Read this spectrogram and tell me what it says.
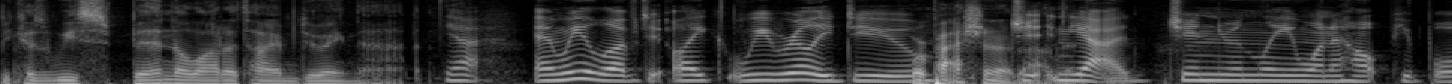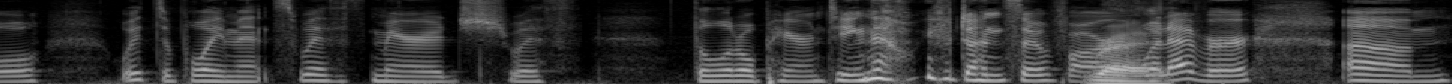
because we spend a lot of time doing that. Yeah. And we love to, like, we really do. We're passionate ge- about it. yeah, genuinely want to help people with deployments, with marriage, with the little parenting that we've done so far, Right. whatever. Um,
